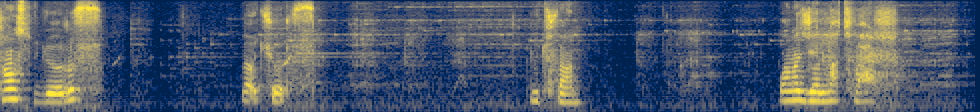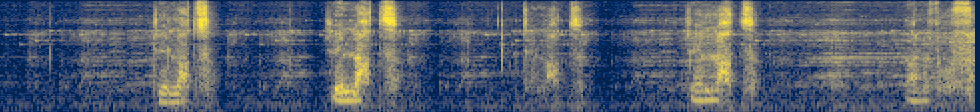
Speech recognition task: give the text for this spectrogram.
şans diliyoruz ve açıyoruz. Lütfen bana cellat ver. Cellat. Cellat. Cellat. Cellat. Lanet olsun.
